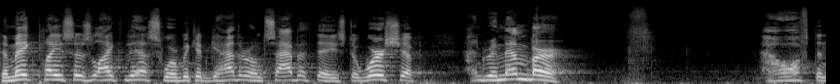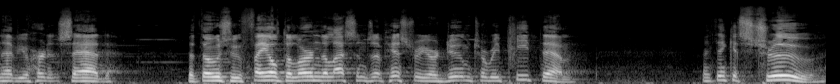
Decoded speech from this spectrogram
to make places like this where we could gather on Sabbath days to worship and remember. How often have you heard it said that those who fail to learn the lessons of history are doomed to repeat them? I think it's true.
